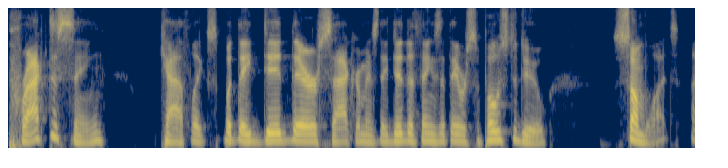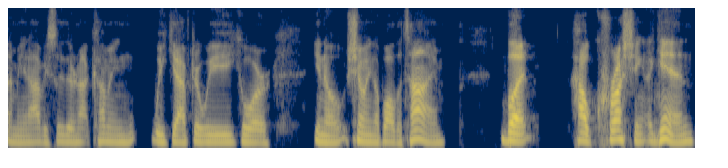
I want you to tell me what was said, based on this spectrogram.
practicing Catholics, but they did their sacraments, they did the things that they were supposed to do somewhat. I mean, obviously they're not coming week after week or, you know, showing up all the time, but how crushing again,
